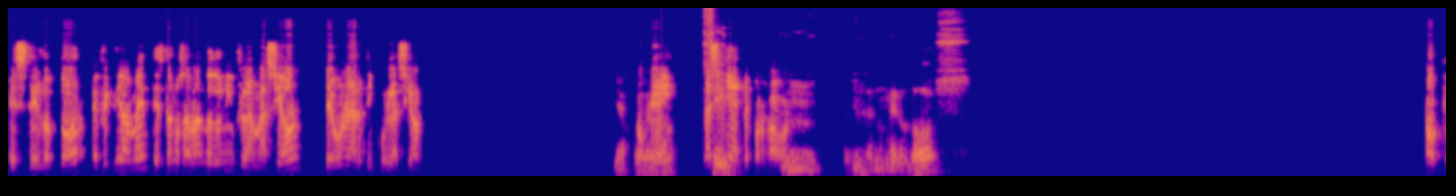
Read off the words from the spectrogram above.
este, el doctor, efectivamente estamos hablando de una inflamación de una articulación. ¿Ok? La siguiente, por favor. La número dos. Ok.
